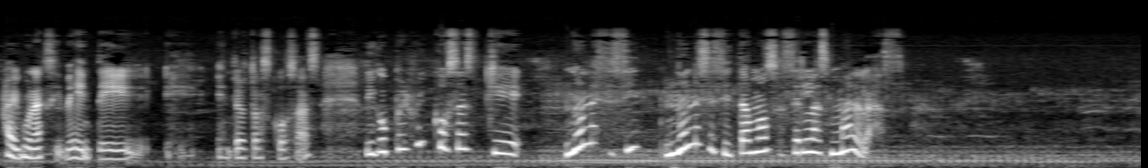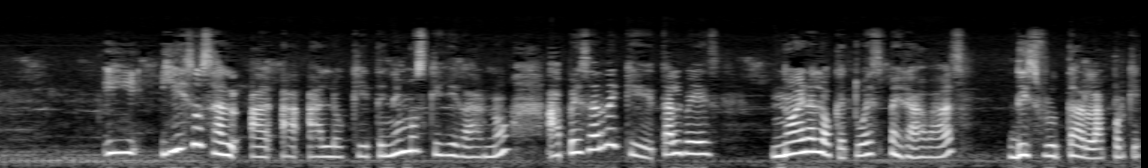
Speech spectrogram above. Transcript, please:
algún accidente, eh, entre otras cosas. Digo, pero hay cosas que no, no necesitamos hacerlas malas. Y, y eso es a, a, lo que tenemos que llegar, ¿no? A pesar de que tal vez no era lo que tú esperabas, disfrutarla, porque,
